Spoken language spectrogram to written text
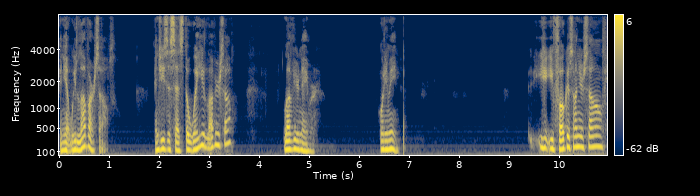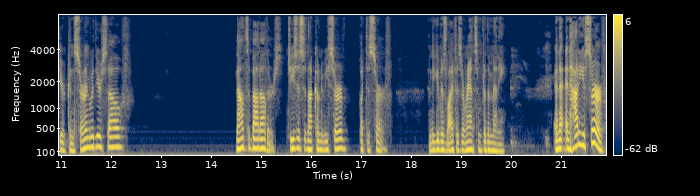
And yet we love ourselves. And Jesus says, the way you love yourself, love your neighbor. What do you mean? You, you focus on yourself, you're concerned with yourself. Now it's about others. Jesus did not come to be served, but to serve, and to give his life as a ransom for the many. And, and how do you serve?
